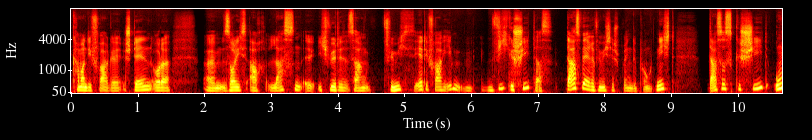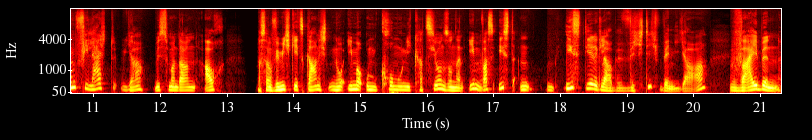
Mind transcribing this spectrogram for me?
kann man die Frage stellen oder ähm, soll ich es auch lassen? Äh, Ich würde sagen, für mich ist eher die Frage eben, wie geschieht das? Das wäre für mich der springende Punkt. Nicht, dass es geschieht und vielleicht, ja, müsste man dann auch was sagen, für mich geht es gar nicht nur immer um Kommunikation, sondern eben, was ist, ist dir der Glaube wichtig? Wenn ja, weiben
